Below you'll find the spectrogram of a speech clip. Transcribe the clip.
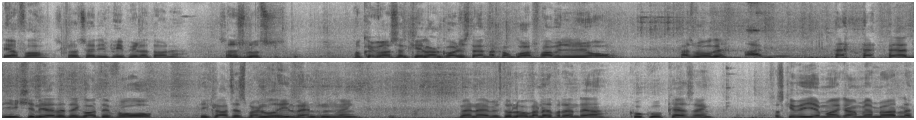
Derfor skal du tage dine p-piller, Donna. Så er det slut. Nu kan vi også sætte kælderen godt i stand og komme godt frem i det nye år. Hej, smukke. Hej, ja, de er ikke generet, det er godt, det er forår. De er klar til at springe ud af hele vandet, ikke? Men øh, hvis du lukker ned for den der kukuk-kasse, ikke? så skal vi hjem og i gang med at mørtle.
